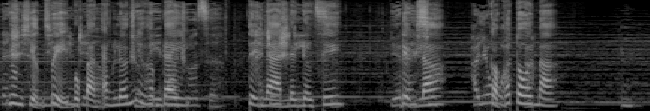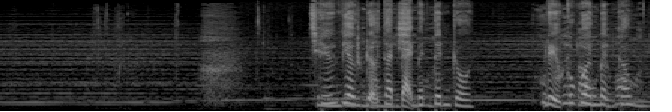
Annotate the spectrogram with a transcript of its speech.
Nhưng chuẩn bị một bàn ăn lớn như hôm nay Thì là lần đầu tiên Đừng lo Còn có tôi mà Thiếu dân trở thành đại minh tinh rồi. Liệu có quên mình không?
